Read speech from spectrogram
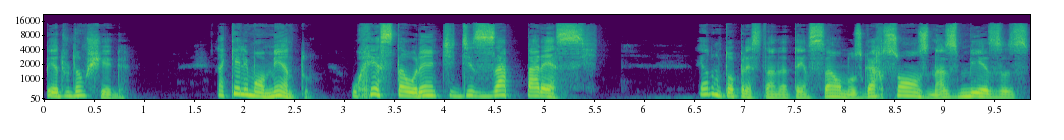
Pedro não chega. Naquele momento, o restaurante desaparece. Eu não estou prestando atenção nos garçons, nas mesas,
